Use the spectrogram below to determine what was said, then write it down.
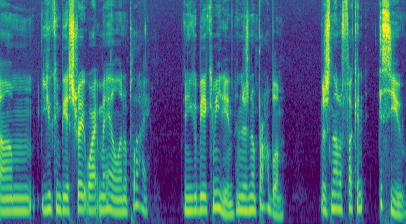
um you can be a straight white male and apply, and you can be a comedian, and there's no problem. There's not a fucking issue.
